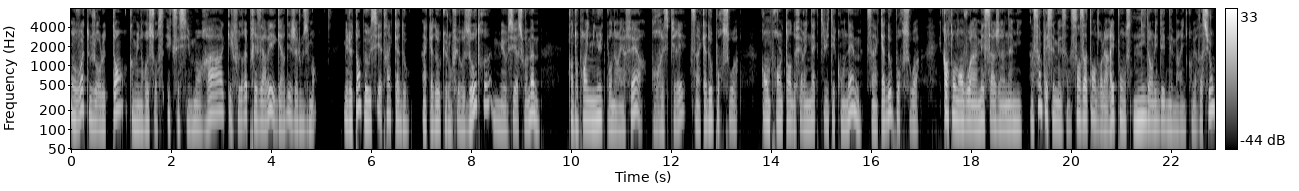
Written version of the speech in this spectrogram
On voit toujours le temps comme une ressource excessivement rare qu'il faudrait préserver et garder jalousement. Mais le temps peut aussi être un cadeau, un cadeau que l'on fait aux autres, mais aussi à soi-même. Quand on prend une minute pour ne rien faire, pour respirer, c'est un cadeau pour soi. Quand on prend le temps de faire une activité qu'on aime, c'est un cadeau pour soi. Et quand on envoie un message à un ami, un simple SMS, sans attendre la réponse ni dans l'idée de démarrer une conversation,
